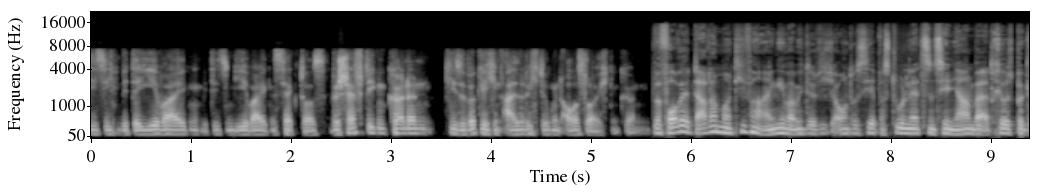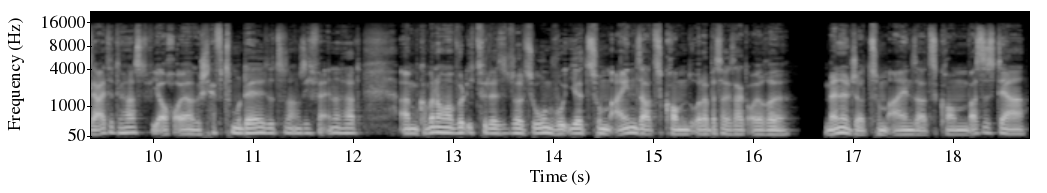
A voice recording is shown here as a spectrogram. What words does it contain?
die sich mit der jeweiligen, mit diesem jeweiligen Sektors beschäftigen können, diese wirklich in alle Richtungen ausleuchten können. Bevor wir da noch mal tiefer eingehen, weil mich natürlich auch interessiert, was du in den letzten zehn Jahren bei Atreus begleitet hast, wie auch euer Geschäftsmodell sozusagen sich verändert hat, ähm, kommen wir noch mal wirklich zu der Situation, wo ihr zum Einsatz kommt oder besser gesagt eure Manager zum Einsatz kommen? Was ist der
